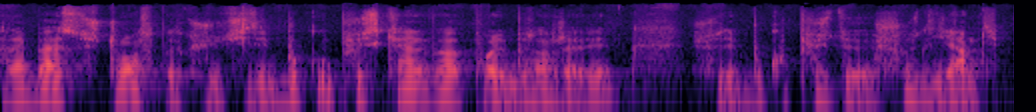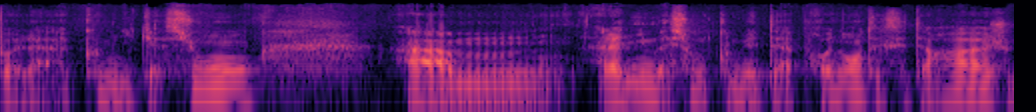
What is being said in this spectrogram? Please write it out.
à la base, justement, c'est parce que j'utilisais beaucoup plus Canva pour les besoins que j'avais. Je faisais beaucoup plus de choses liées un petit peu à la communication, à, l'animation de communauté apprenante, etc. Je,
